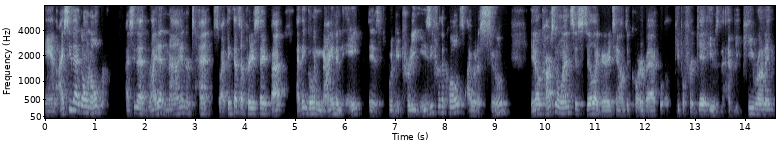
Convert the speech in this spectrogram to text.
And I see that going over. I see that right at nine or 10. So I think that's a pretty safe bet. I think going nine and eight is would be pretty easy for the Colts, I would assume. You know, Carson Wentz is still a very talented quarterback. People forget he was the MVP running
